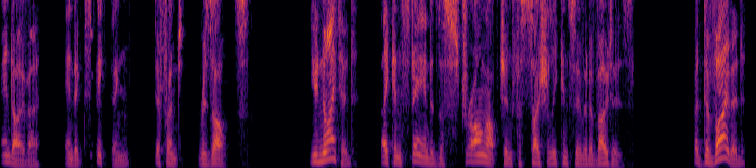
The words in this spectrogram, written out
and over and expecting different results. United, they can stand as a strong option for socially conservative voters. But divided,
